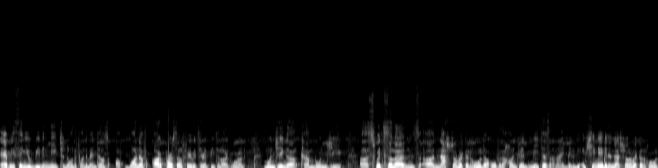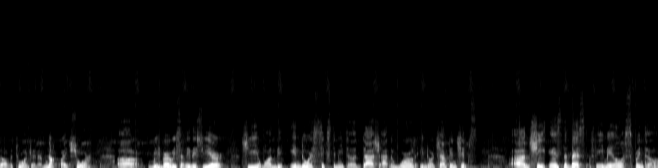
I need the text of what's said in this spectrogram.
everything you really need to know the fundamentals of one of our personal favorites here at Peter Lloyd World, Munjinga Kambundji uh, Switzerland's uh, national record holder over the 100 meters, and I believe she may be the national record holder of the 200. I'm not quite sure. Uh, re very recently this year, she won the indoor 60 meter dash at the World Indoor Championships. And she is the best female sprinter,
